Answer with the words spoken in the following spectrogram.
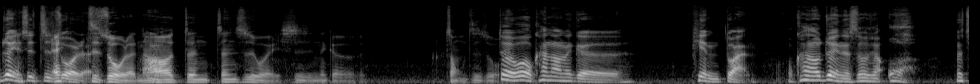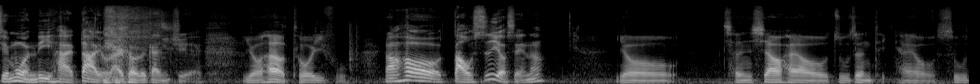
，Rain 是制作人，制作人，然后曾曾志伟是那个总制作。对，我有看到那个。片段，我看到 Rain 的时候想，哇，这节目很厉害，大有来头的感觉。有，还有脱衣服。然后导师有谁呢？有陈潇，还有朱正廷，还有苏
